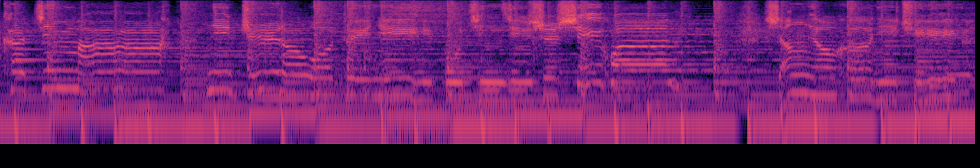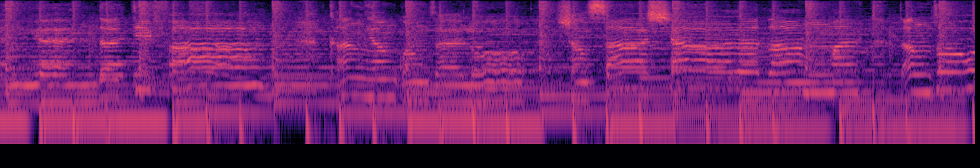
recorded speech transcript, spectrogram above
可紧吗？你知道我对你不仅仅是喜欢，想要和你去很远的地方。做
